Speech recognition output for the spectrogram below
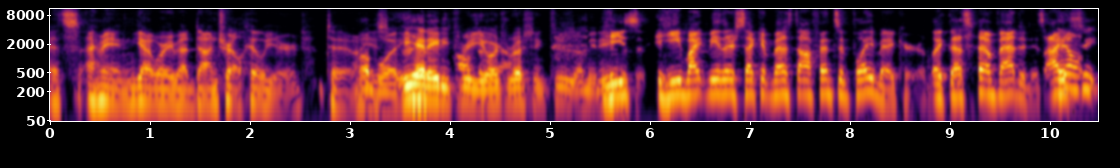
It's, I mean, you got to worry about Dontrell Hilliard too. Oh he's boy, he had 83 yards down. rushing too. I mean, he he's he might be their second best offensive playmaker. Like that's how bad it is. I don't. See,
